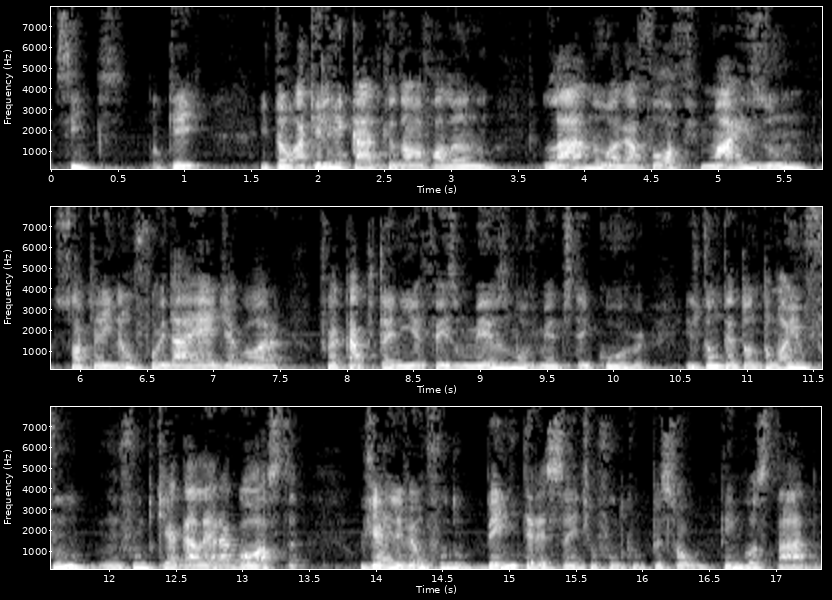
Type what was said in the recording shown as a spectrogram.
Simples, ok? Então, aquele recado que eu estava falando lá no HFOF, mais um, só que aí não foi da Ed agora, foi a capitania, fez o mesmo movimento de takeover. Eles estão tentando tomar um fundo, um fundo que a galera gosta. O GRLV é um fundo bem interessante, um fundo que o pessoal tem gostado.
